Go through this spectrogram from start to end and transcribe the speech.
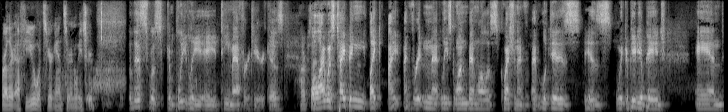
brother FU, what's your answer and wager? This was completely a team effort here because while I was typing, like I, I've written at least one Ben Wallace question. I've, I've looked at his his Wikipedia page, and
